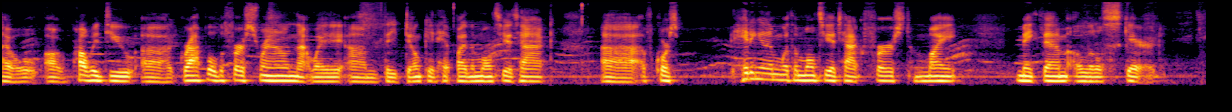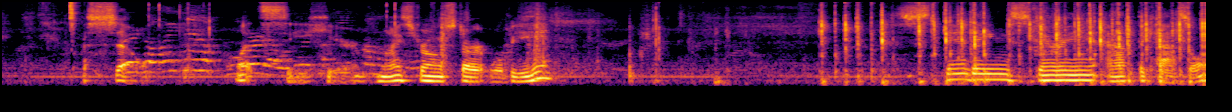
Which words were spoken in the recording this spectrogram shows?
I will I'll probably do uh, grapple the first round. That way um, they don't get hit by the multi attack. Uh, of course, hitting them with a multi attack first might make them a little scared. So let's see here. My strong start will be standing staring at the castle.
